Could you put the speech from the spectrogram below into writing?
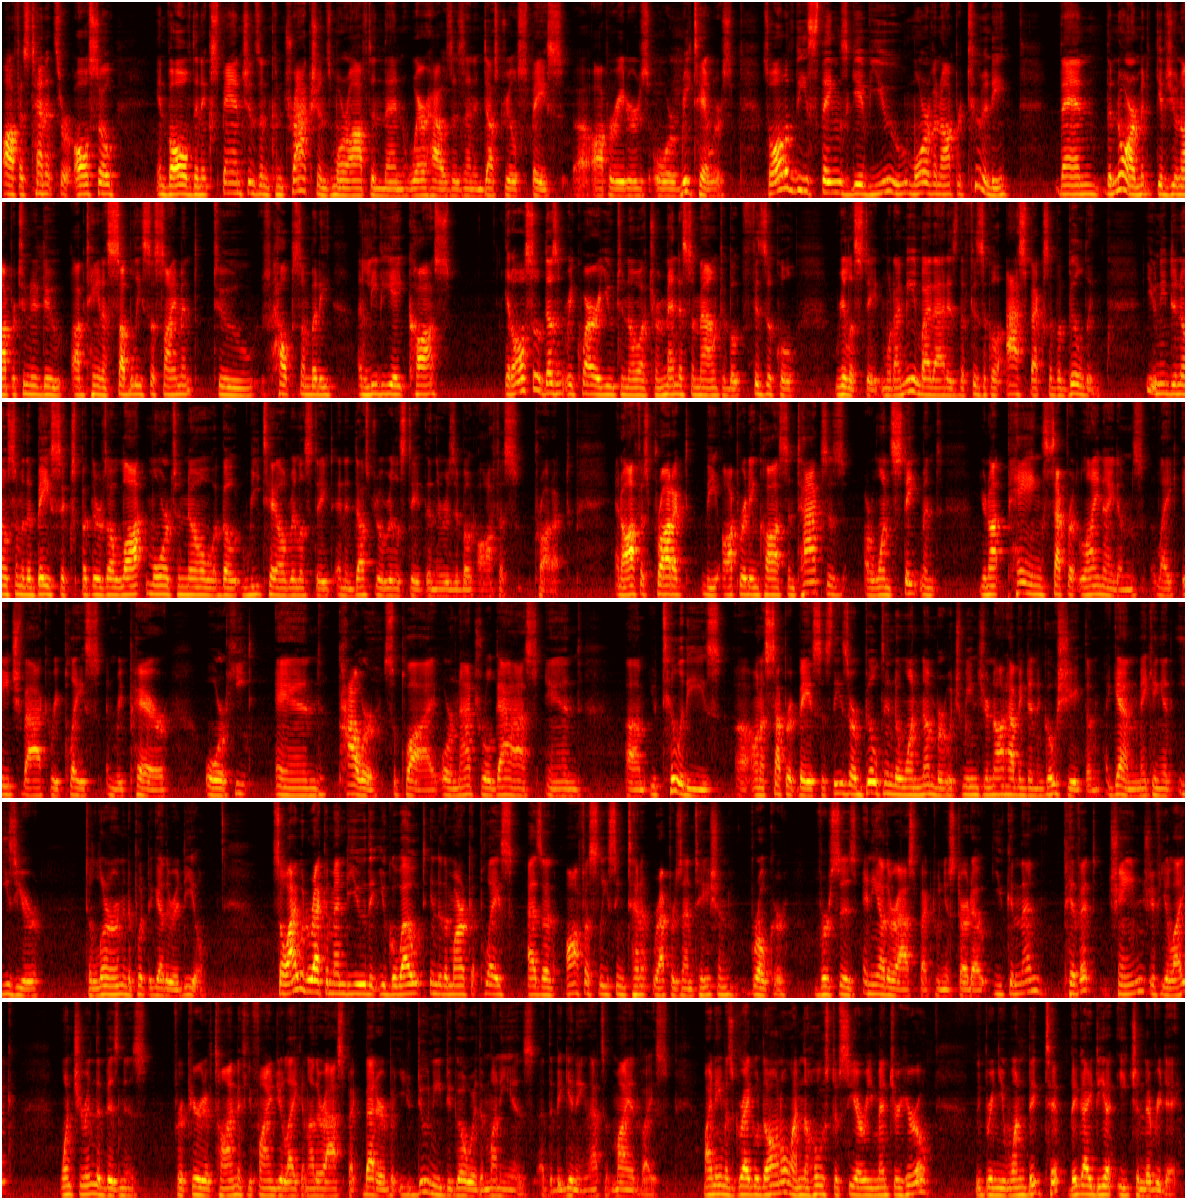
Office tenants are also involved in expansions and contractions more often than warehouses and industrial space uh, operators or retailers. So, all of these things give you more of an opportunity than the norm. It gives you an opportunity to obtain a sublease assignment to help somebody alleviate costs. It also doesn't require you to know a tremendous amount about physical real estate. And what I mean by that is the physical aspects of a building you need to know some of the basics, but there's a lot more to know about retail real estate and industrial real estate than there is about office product. An office product, the operating costs and taxes are one statement. You're not paying separate line items like HVAC, replace and repair, or heat and power supply, or natural gas and um, utilities uh, on a separate basis. These are built into one number, which means you're not having to negotiate them. Again, making it easier to learn and to put together a deal. So I would recommend to you that you go out into the marketplace as an office leasing tenant representation broker versus any other aspect when you start out. You can then pivot, change if you like, once you're in the business for a period of time if you find you like another aspect better, but you do need to go where the money is at the beginning. That's my advice. My name is Greg O'Donnell. I'm the host of CRE Mentor Hero. We bring you one big tip, big idea each and every day.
